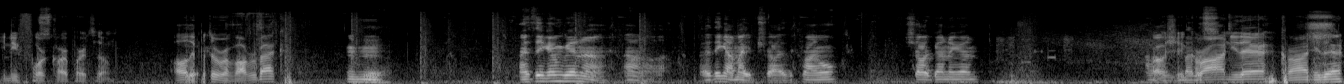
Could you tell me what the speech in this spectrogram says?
You need four car parts though. Oh, they put the revolver back. hmm Yeah. I think I'm gonna. I don't know. I think I might try the primal shotgun again. I Oh shit, metal- Karan, you there? Karan, you there?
